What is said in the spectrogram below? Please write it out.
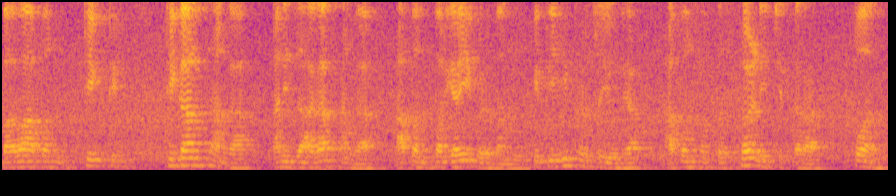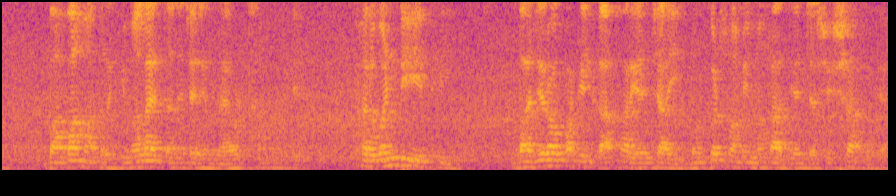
बाबा आपण ठीक ठीक ठिकाण सांगा आणि जागा सांगा. आपण पर्यायी गड बांधू. कितीही खर्च येऊ द्या. आपण फक्त स्थळ निश्चित करा. पण बाबा मात्र हिमालयात जाण्याच्या निर्णयावर ठाम होते. खरवंडी येथील बाजीराव पाटील कासार यांच्या आई बंकटस्वामी महाराज यांच्या शिष्या होत्या.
